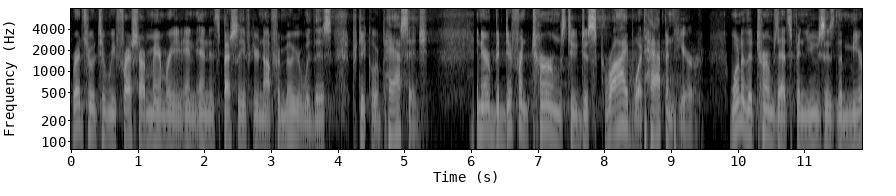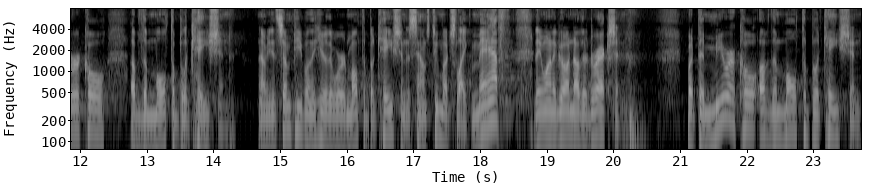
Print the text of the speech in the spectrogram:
read through it to refresh our memory, and, and especially if you're not familiar with this particular passage. And there have been different terms to describe what happened here. One of the terms that's been used is the miracle of the multiplication. Now, some people, when they hear the word multiplication, it sounds too much like math. They want to go another direction. But the miracle of the multiplication,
